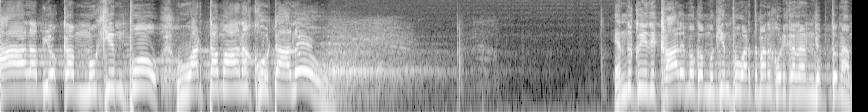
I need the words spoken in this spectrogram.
కాలం యొక్క ముగింపు వర్తమాన కూటాలు. ఎందుకు ఇది కాలం ఒక ముగింపు వర్తమాన కోరికలని చెప్తున్నాం?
